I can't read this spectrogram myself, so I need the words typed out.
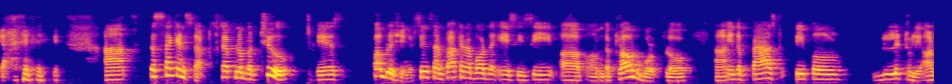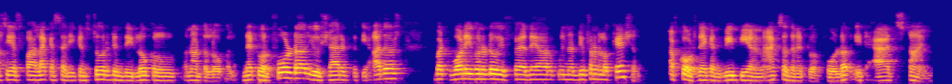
Yeah. uh, the second step, step number two is publishing it. Since I'm talking about the ACC, uh, um, the cloud workflow, uh, in the past, people literally RCS file, like I said, you can store it in the local, not the local network folder. You share it with the others. But what are you going to do if uh, they are in a different location? Of course, they can VPN and access the network folder. It adds time,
